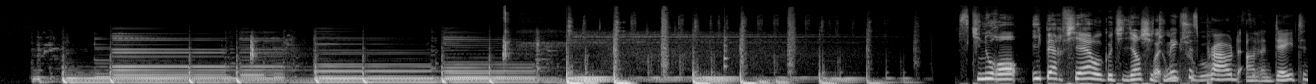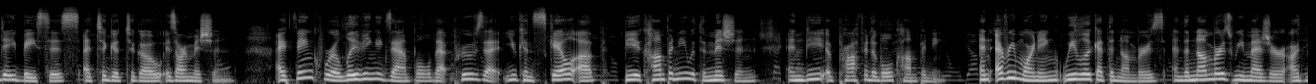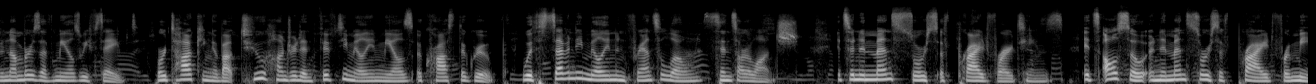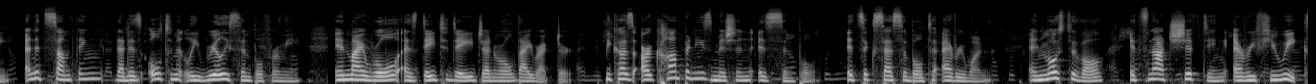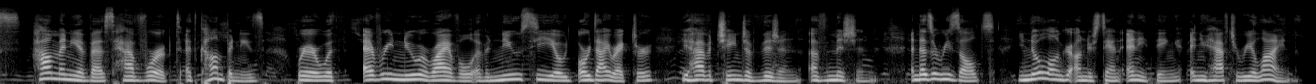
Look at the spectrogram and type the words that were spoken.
Qui nous rend hyper fiers au quotidien chez What makes us proud on a day-to-day basis at Too Good To Go is our mission. I think we're a living example that proves that you can scale up, be a company with a mission, and be a profitable company. And every morning, we look at the numbers, and the numbers we measure are the numbers of meals we've saved. We're talking about 250 million meals across the group, with 70 million in France alone since our launch. It's an immense source of pride for our teams. It's also an immense source of pride for me, and it's something that is ultimately really simple for me in my role as day to day general director. Because our company's mission is simple, it's accessible to everyone. And most of all, it's not shifting every few weeks. How many of us have worked at companies where, with every new arrival of a new CEO or director, you have a change of vision, of mission, and as a result, you no longer understand anything and you have to realign?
